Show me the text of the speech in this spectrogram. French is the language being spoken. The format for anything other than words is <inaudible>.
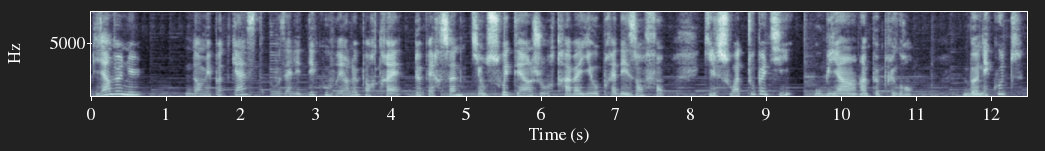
Bienvenue Dans mes podcasts, vous allez découvrir le portrait de personnes qui ont souhaité un jour travailler auprès des enfants, qu'ils soient tout petits ou bien un peu plus grands. Bonne écoute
